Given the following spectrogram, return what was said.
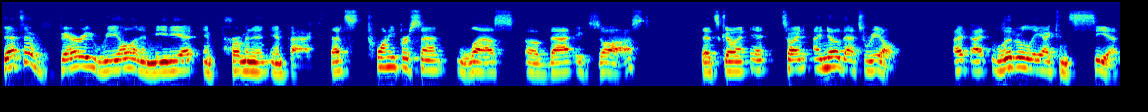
that's a very real and immediate and permanent impact. That's 20% less of that exhaust that's going. So I, I know that's real. I, I literally I can see it.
